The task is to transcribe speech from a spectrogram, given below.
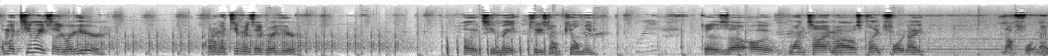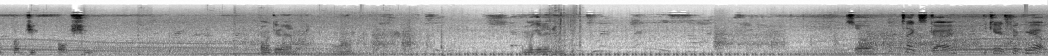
Oh, my teammate's like right here. Oh, my teammate's like right here. Hello, teammate. Please don't kill me. Because, uh, oh, one time I was playing Fortnite. Not Fortnite, PUBG. Oh, shoot. I'm gonna get in. I'm gonna get in here. So, thanks, guy. You can't pick me up.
